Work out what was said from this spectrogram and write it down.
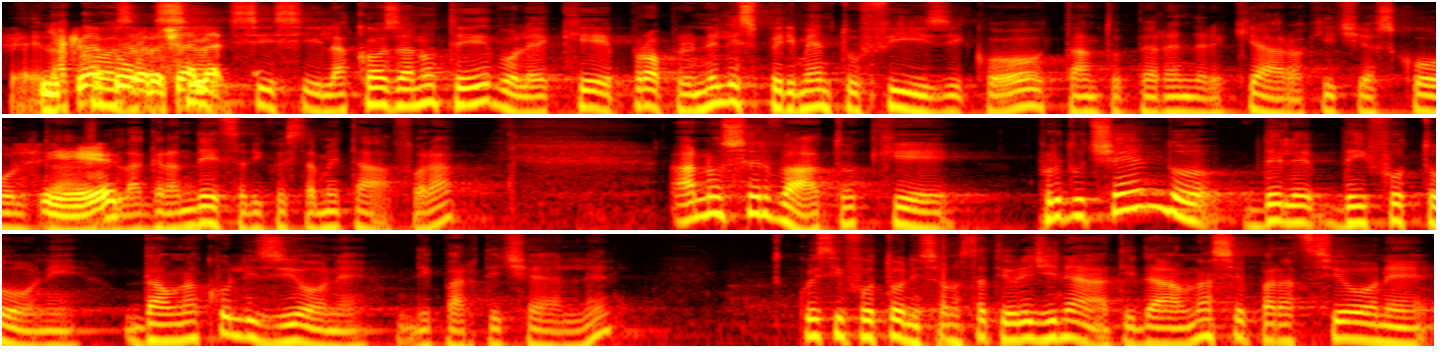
eh il creatore... Cosa, cioè, sì, sì, sì, la cosa notevole è che proprio nell'esperimento fisico, tanto per rendere chiaro a chi ci ascolta la grandezza di questa metafora, hanno osservato che producendo delle, dei fotoni da una collisione di particelle. Questi fotoni sono stati originati da una separazione,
